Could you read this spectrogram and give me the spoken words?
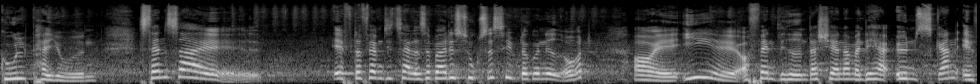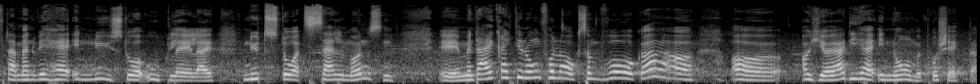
guldperioden. Sen så øh, efter 50-tallet, så började det successivt at gå nedåt. Og øh, i øh, offentligheden, der känner man det her ønsken efter, at man vil have en ny stor uggla eller et nyt stort Salmonsen. Øh, men der er ikke rigtig nogen forlag, som våger at, at, at gøre de her enorme projekter.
